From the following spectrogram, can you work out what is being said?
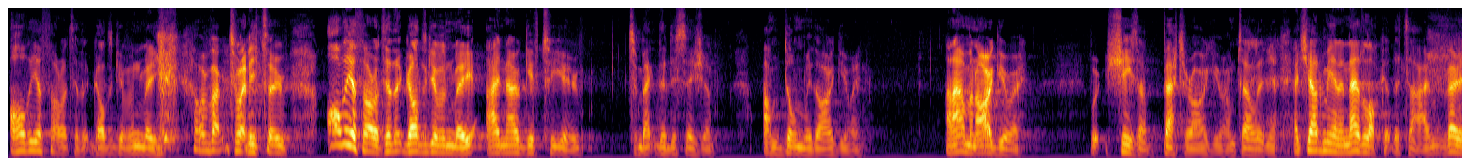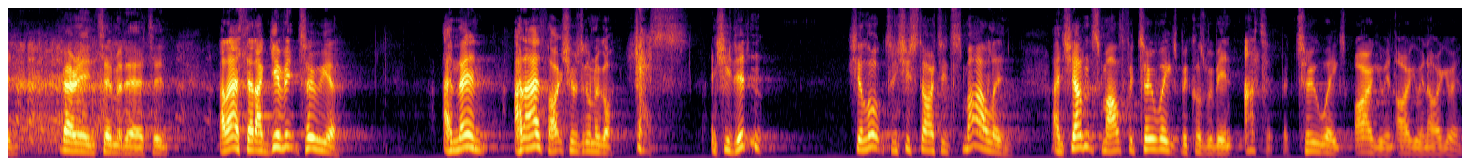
all the authority that God's given me, I'm about 22, all the authority that God's given me, I now give to you to make the decision. I'm done with arguing. And I'm an arguer. But she's a better arguer, I'm telling you. And she had me in a headlock at the time, very, very intimidating. And I said, I give it to you. And then, and I thought she was going to go, yes. And she didn't. She looked and she started smiling. And she hadn't smiled for two weeks because we've been at it for two weeks, arguing, arguing, arguing.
